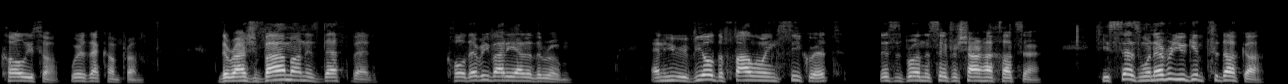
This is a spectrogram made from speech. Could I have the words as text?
kol Yisrael. Where does that come from? The Rashbam on his deathbed called everybody out of the room, and he revealed the following secret. This is brought in the Sefer Shar HaChatzar. He says, whenever you give tzedakah,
